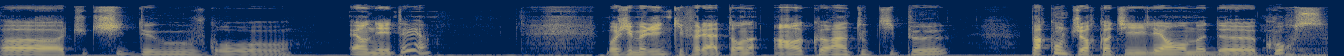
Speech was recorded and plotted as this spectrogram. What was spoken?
Oh tu cheats de ouf gros. Eh on y était hein. Bon j'imagine qu'il fallait attendre encore un tout petit peu. Par contre genre quand il est en mode euh, course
